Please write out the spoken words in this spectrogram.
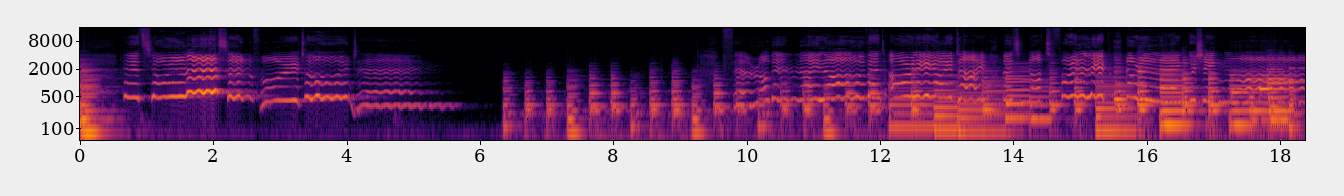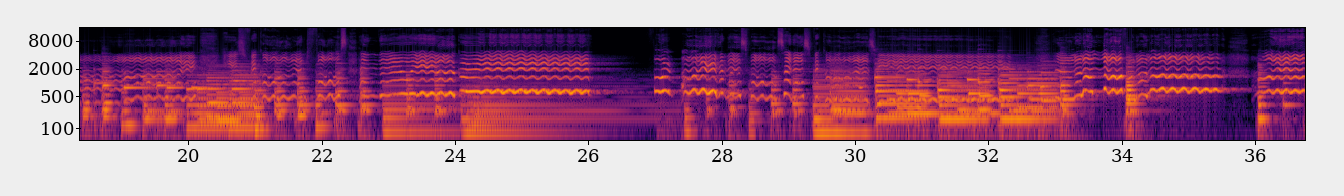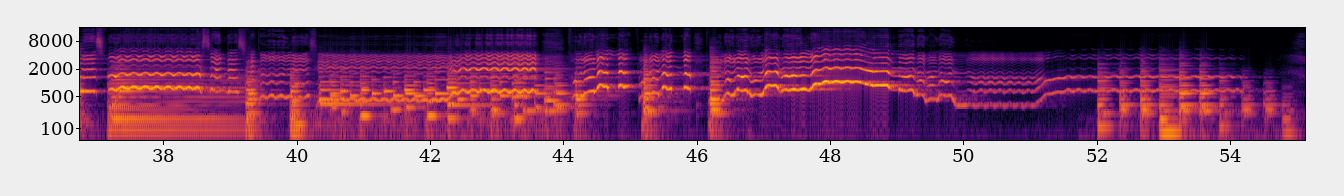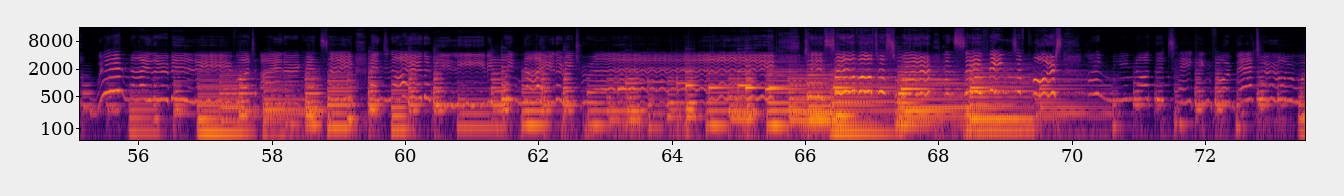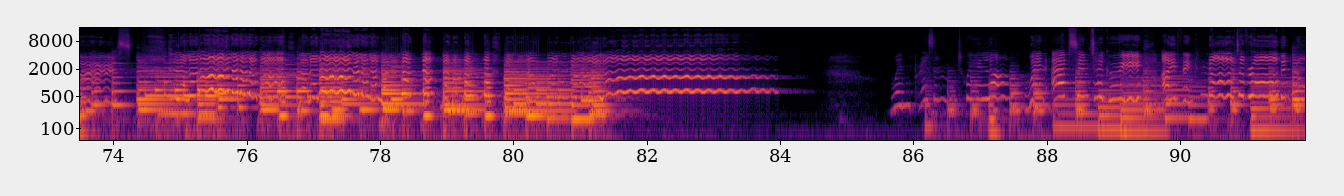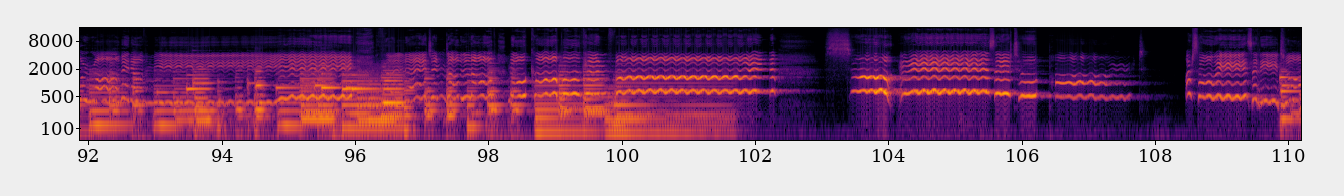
time. absent we love, when absent agree, I think not of Robin, nor Robin of me. The legend of love no couple can find, so easy to part, or so easily join.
